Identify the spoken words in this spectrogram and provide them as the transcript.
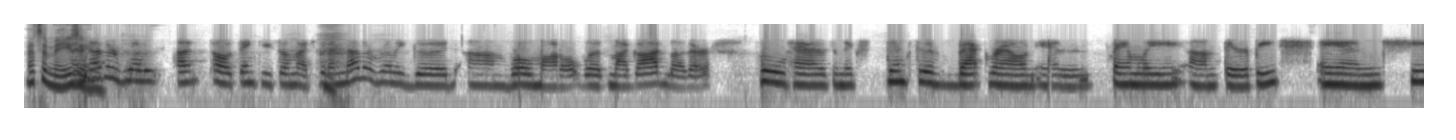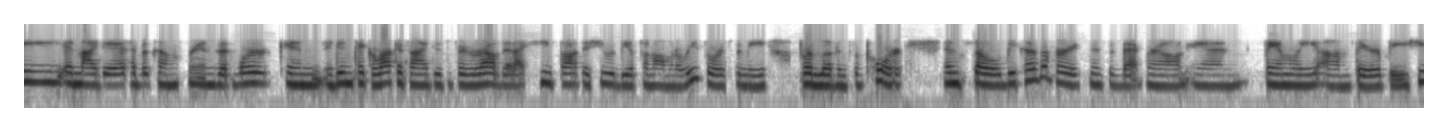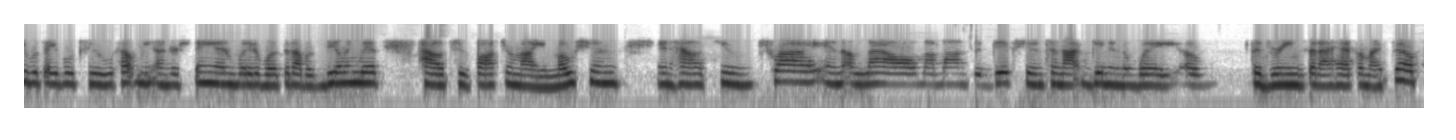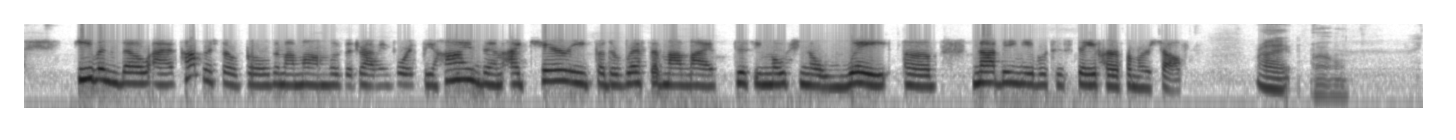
That's amazing. Another really, uh, oh, thank you so much. But another really good um, role model was my godmother, who has an extensive background in family um, therapy, and she and my dad had become friends at work. And it didn't take a rocket scientist to figure out that I, he thought that she would be a phenomenal resource for me for love and support. And so, because of her extensive background and family um, therapy, she was able to help me understand what it was that I was dealing with, how to foster my emotions, and how to try and allow my mom's addiction to not get in the way of the dreams that I had for myself. Even though I accomplished those goals and my mom was the driving force behind them, I carried for the rest of my life this emotional weight of not being able to save her from herself. Right. Wow.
